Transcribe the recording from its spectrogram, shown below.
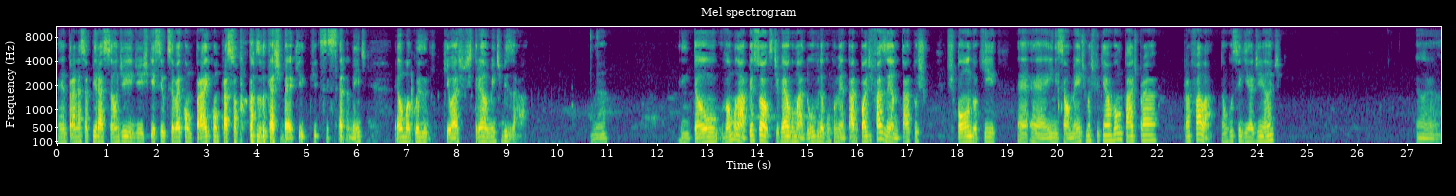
é, entrar nessa piração de, de esquecer o que você vai comprar e comprar só por causa do cashback, que sinceramente é uma coisa que eu acho extremamente bizarra. Né? Então, vamos lá. Pessoal, se tiver alguma dúvida, algum comentário, pode ir fazendo, tá? Estou expondo aqui é, é, inicialmente, mas fiquem à vontade para falar. Então, vou seguir adiante. É,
